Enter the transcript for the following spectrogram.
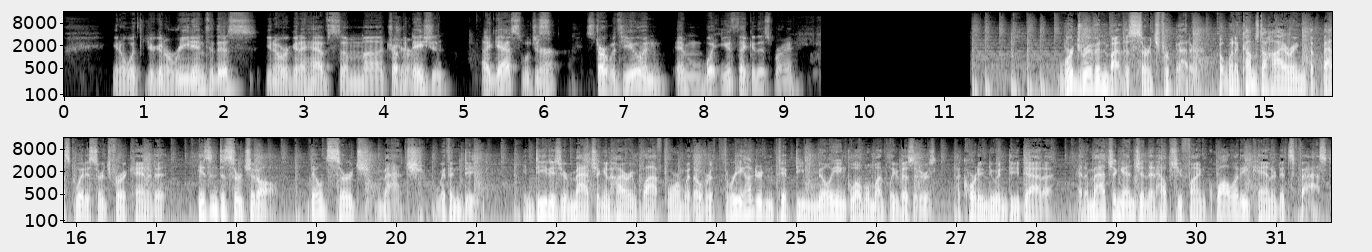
you know what you're going to read into this, you know, are going to have some uh, trepidation. I guess we'll just Sure. Start with you and and what you think of this, Bryan. We're driven by the search for better. But when it comes to hiring, the best way to search for a candidate isn't to search at all. Don't search match with Indeed. Indeed is your matching and hiring platform with over 350 million global monthly visitors, according to Indeed data, and a matching engine that helps you find quality candidates fast.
